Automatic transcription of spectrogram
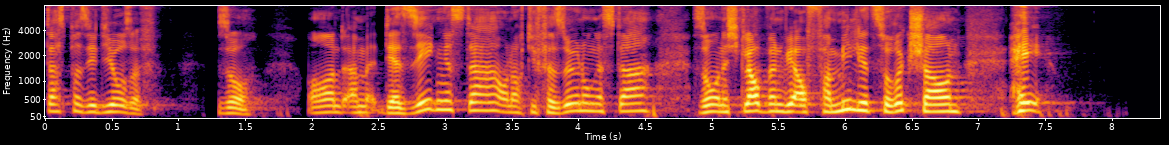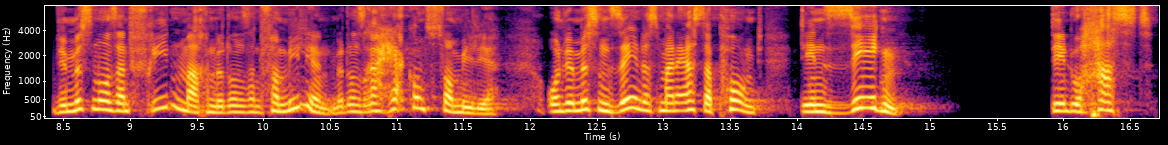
das passiert Josef. So, und ähm, der Segen ist da und auch die Versöhnung ist da. So, und ich glaube, wenn wir auf Familie zurückschauen, hey, wir müssen unseren Frieden machen mit unseren Familien, mit unserer Herkunftsfamilie. Und wir müssen sehen, das ist mein erster Punkt, den Segen, den du hast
